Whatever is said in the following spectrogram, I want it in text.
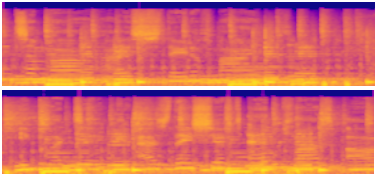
into my state of mind. Eclectic as they shift and plot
